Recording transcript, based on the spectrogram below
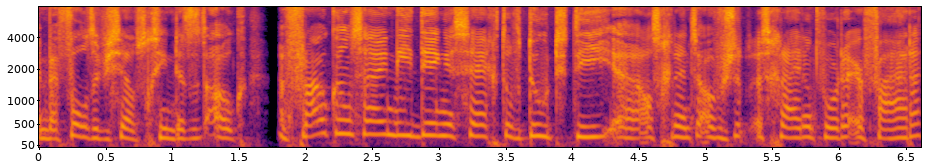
En bij Volt heb je zelfs gezien dat het ook een vrouw kan zijn die dingen zegt of doet die eh, als grensoverschrijdend worden ervaren.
